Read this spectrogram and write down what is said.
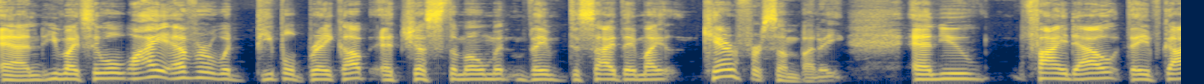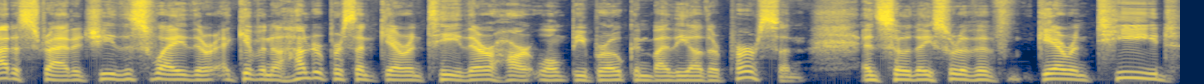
And you might say, well, why ever would people break up at just the moment they decide they might care for somebody? And you find out they've got a strategy. This way, they're uh, given a 100% guarantee their heart won't be broken by the other person. And so they sort of have guaranteed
